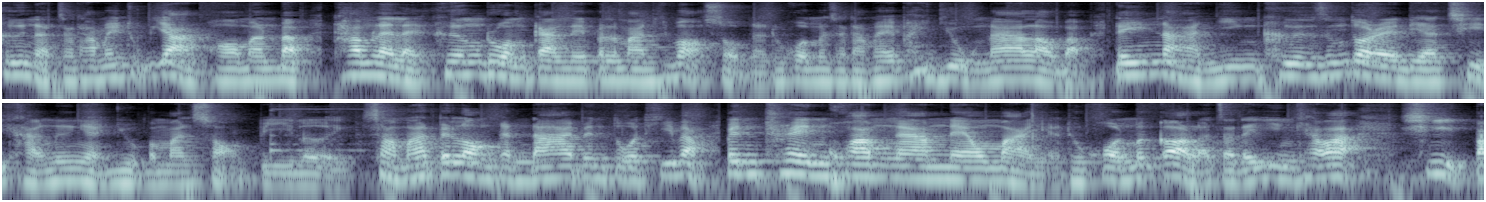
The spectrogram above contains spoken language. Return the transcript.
ขึ้นอะจะทำให้ทุกอย่างพอมันแบบทำหลาย ๆ เครื่องรวมกันในปริมาณที่เหมาะสมนะทุกคนมันจะทำให้พยุงหน้าเราแบบ ได้นานยิ่งขึ้น ซึ่งตัวเรเดียฉีดครั้งหนึงเนี่ยอยู่ประมาณ 2 ปีเลย สามารถไปลองกันได้เป็นตัวที่แบบเป็นเทรนด์ความงามแนวใหม่อะทุกคนเมื่อก่อนเราจะได้ยินแค่ว่าฉีดไป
